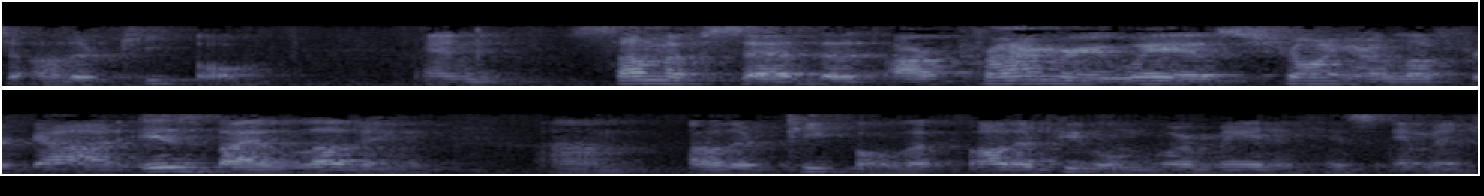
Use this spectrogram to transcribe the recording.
to other people. And some have said that our primary way of showing our love for God is by loving um, other people, other people who are made in His image.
